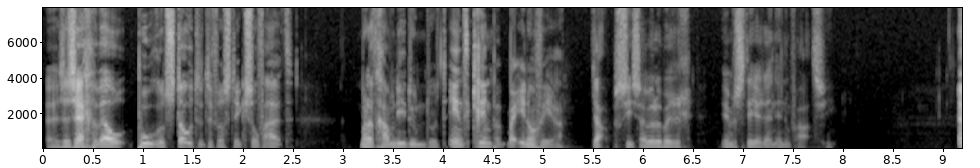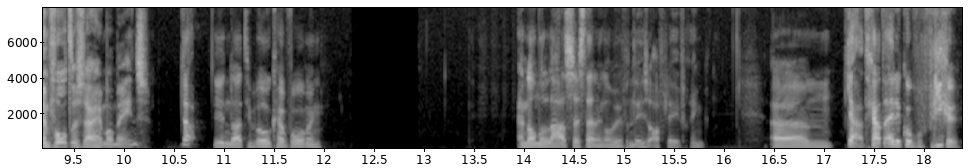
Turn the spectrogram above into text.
eh, ze zeggen wel, boeren stoten te veel stikstof uit. Maar dat gaan we niet doen door het in te krimpen, maar innoveren. Ja, precies. Zij willen weer investeren in innovatie. En Volt is daar helemaal mee eens. Ja, inderdaad, die wil ook hervorming. En dan de laatste stelling alweer van deze aflevering. Ehm, ja, het gaat eigenlijk over vliegen.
